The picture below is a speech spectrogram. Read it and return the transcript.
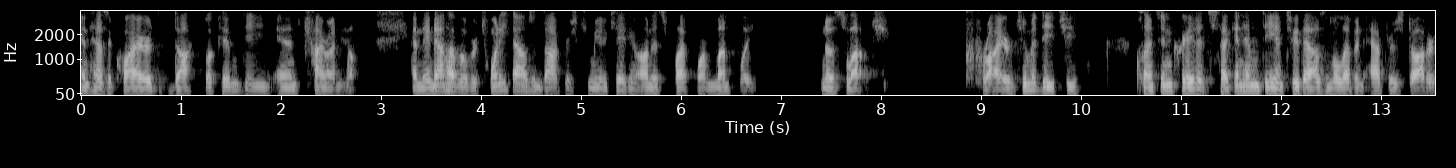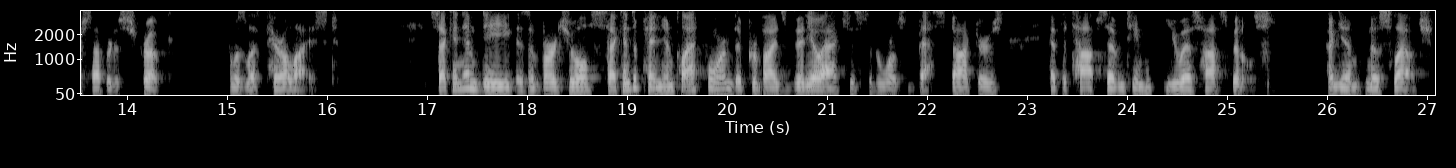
and has acquired DocBookMD and Chiron Health. And they now have over 20,000 doctors communicating on its platform monthly. No slouch. Prior to Medici, Clinton created 2ndMD in 2011 after his daughter suffered a stroke and was left paralyzed. 2ndMD is a virtual second opinion platform that provides video access to the world's best doctors at the top 17 US hospitals. Again, no slouch.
